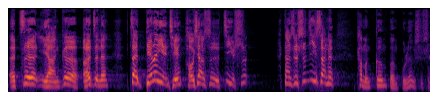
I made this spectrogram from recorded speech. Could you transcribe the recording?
呃，这两个儿子呢，在别人眼前好像是祭司，但是实际上呢，他们根本不认识神，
